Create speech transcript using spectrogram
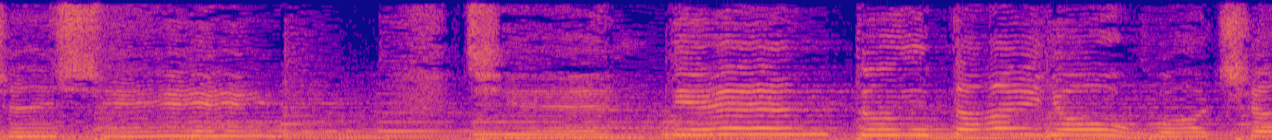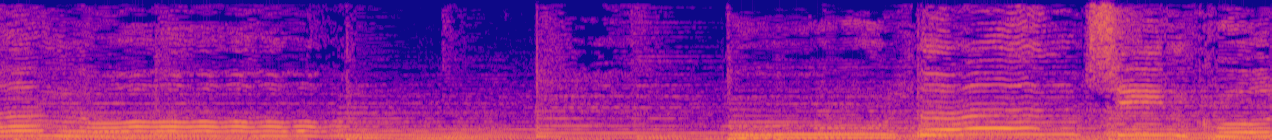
真心，千年等待有我承诺。无论经过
